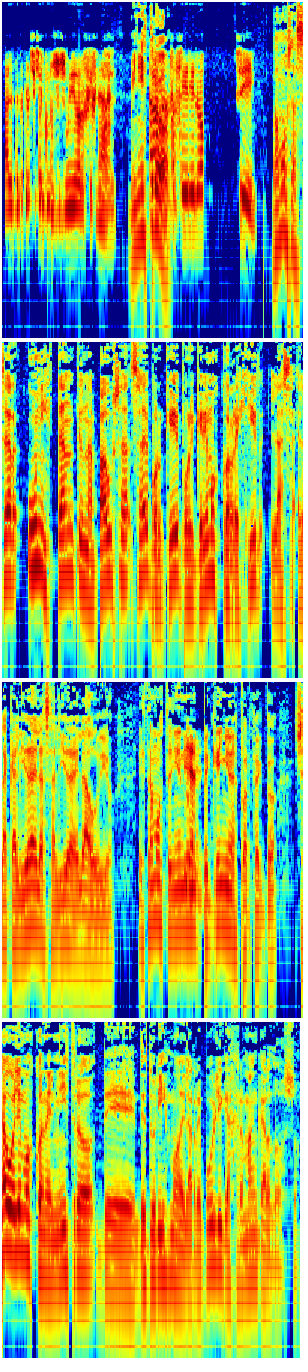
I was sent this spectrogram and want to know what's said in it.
al precio consumidor final. Ministro, sí. vamos a hacer un instante una pausa. ¿Sabe por qué? Porque queremos corregir la, calidad de la salida del audio. Estamos teniendo un pequeño desperfecto. Ya volvemos con el ministro de, de Turismo de la República, Germán Cardoso.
